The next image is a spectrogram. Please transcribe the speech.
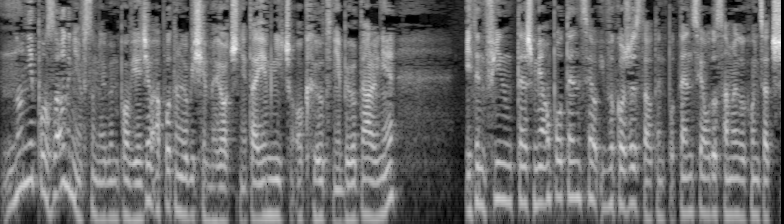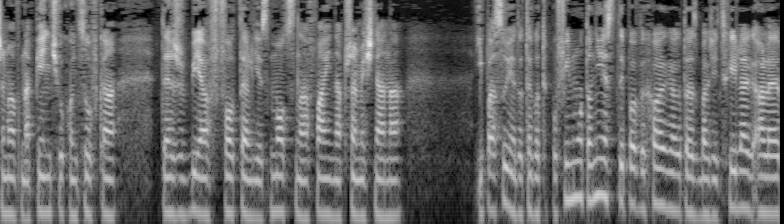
no niepozornie w sumie bym powiedział, a potem robi się mrocznie, tajemniczo, okrutnie, brutalnie. I ten film też miał potencjał i wykorzystał ten potencjał do samego końca, trzyma w napięciu, końcówka też wbija w fotel, jest mocna, fajna, przemyślana i pasuje do tego typu filmu. To nie jest typowy horror, to jest bardziej thriller, ale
